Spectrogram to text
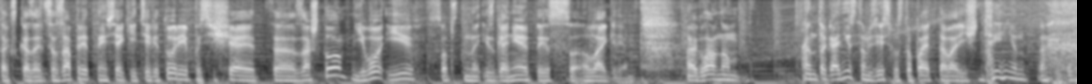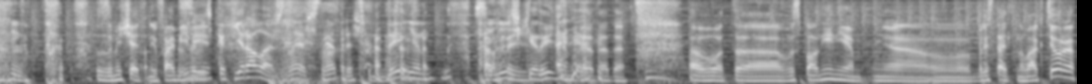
так сказать, запретные всякие территории посещает, за что его и, собственно, изгоняют из лагеря. Главным антагонистом здесь выступает товарищ Дынин. Замечательные фамилии. Как Яралаш, знаешь, смотришь. Дынин, Синичкин. Дынин, да-да-да. Вот, э, в исполнении э, блистательного актера.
